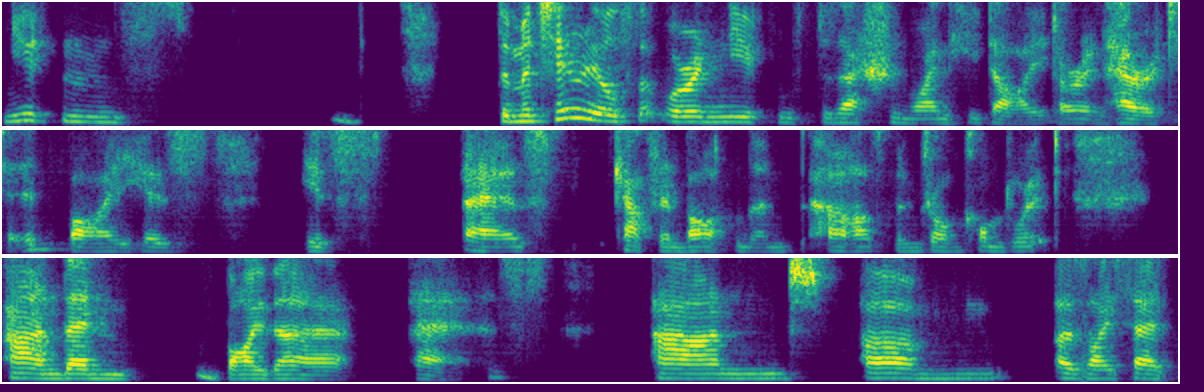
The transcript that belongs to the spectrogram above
Newton's the materials that were in Newton's possession when he died are inherited by his his heirs, Catherine Barton and her husband John Conduitt, and then by their heirs. And um, as I said,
